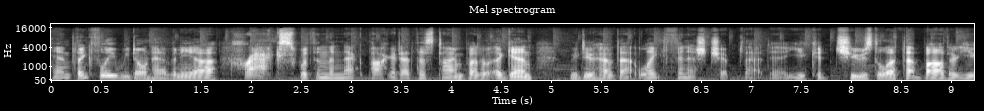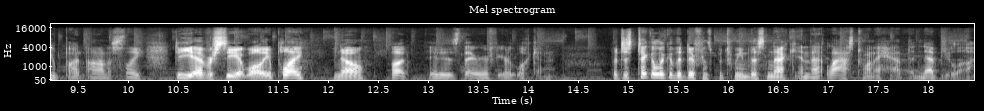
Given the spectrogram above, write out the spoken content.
And thankfully we don't have any uh, cracks within the neck pocket at this time, but uh, again, we do have that light finish chip that uh, you could choose to let that bother you, but honestly, do you ever see it while you play? No, but it is there if you're looking. But just take a look at the difference between this neck and that last one I had, the Nebula.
